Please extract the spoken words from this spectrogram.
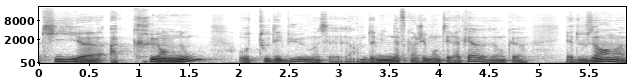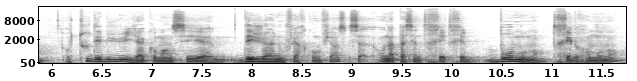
qui a cru en nous au tout début. Moi, c'est en 2009 quand j'ai monté la cave, donc il y a 12 ans. Au tout début, il a commencé déjà à nous faire confiance. On a passé un très très beau moment, très grand moment.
